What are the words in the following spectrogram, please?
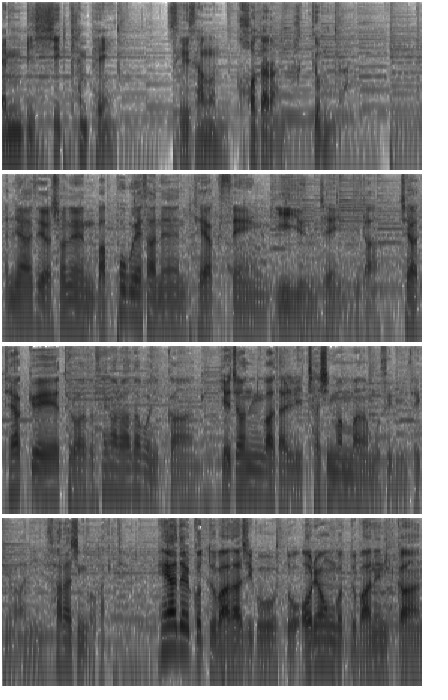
MBC 캠페인 세상은 커다란 학교입니다. 안녕하세요. 저는 마포구에 사는 대학생 이윤재입니다. 제가 대학교에 들어와서 생활을 하다 보니까 예전과 달리 자신만만한 모습이 되게 많이 사라진 것 같아요. 해야 될 것도 많아지고 또 어려운 것도 많으니까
